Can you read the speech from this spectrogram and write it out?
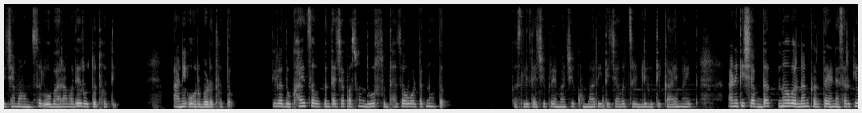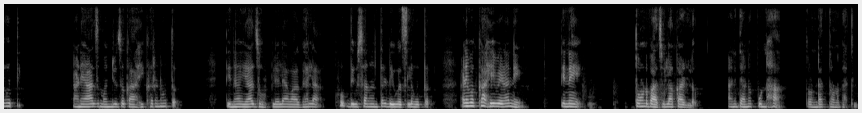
तिच्या मांसल उभारामध्ये रुतत होती. आणि ओरबडत होतं. तिला दुखायचं पण त्याच्यापासून दूरसुद्धा जाऊ वाटत नव्हतं. कसली त्याची प्रेमाची खुमारी तिच्यावर चढली होती काय माहीत? आणि ती शब्दात न वर्णन करता येण्यासारखी होती. आणि आज मंजूचं काही खरं नव्हतं. तिनं या झोपलेल्या वाघाला खूप दिवसानंतर डिवचलं होतं. आणि मग काही वेळाने तिने तोंड बाजूला काढलं आणि त्यानं पुन्हा तोंडात तोंड घातलं.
